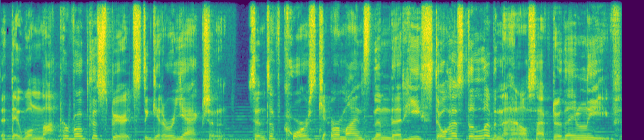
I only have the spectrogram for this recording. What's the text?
that they will not provoke the spirits to get a reaction, since of course Kent reminds them that he still has to live in the house after they leave.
